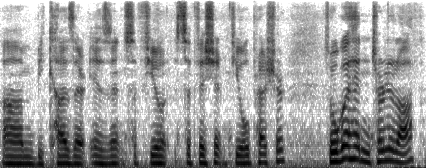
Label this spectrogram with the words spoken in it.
um, because there isn't sufficient fuel pressure. So we'll go ahead and turn it off.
